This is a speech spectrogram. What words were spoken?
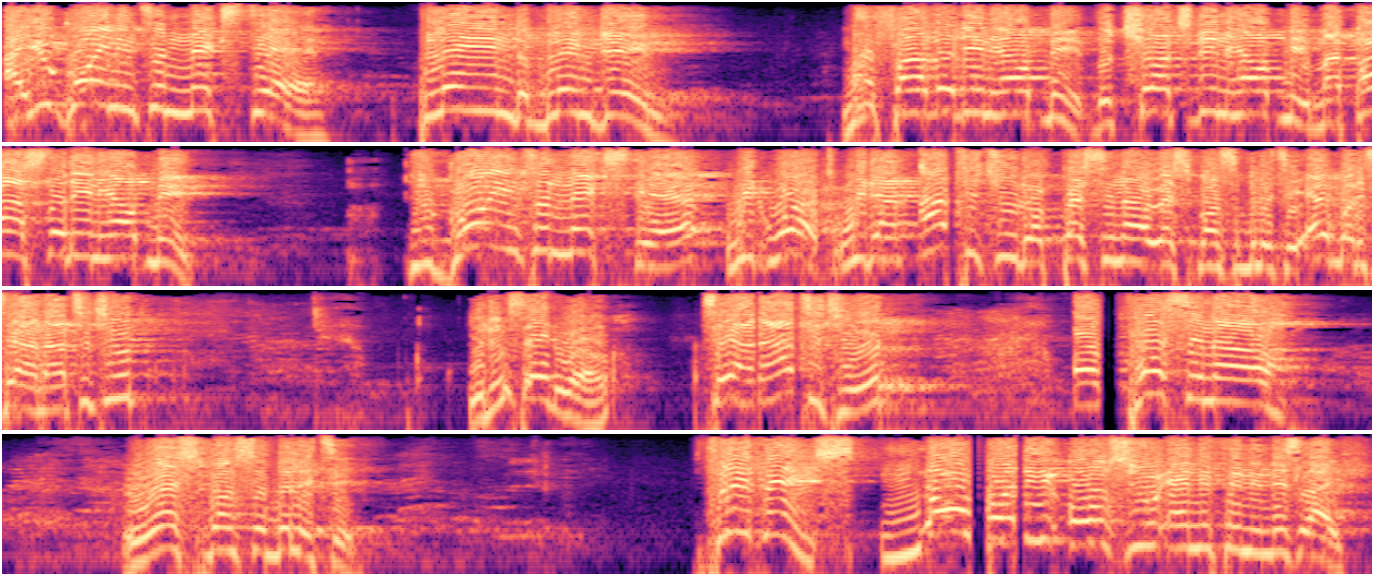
Are you going into next year playing the blame game? My father didn't help me. The church didn't help me. My pastor didn't help me. You go into next year with what? With an attitude of personal responsibility. Everybody say an attitude? You didn't say it well. Say an attitude of personal responsibility. Three things. Nobody owes you anything in this life.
